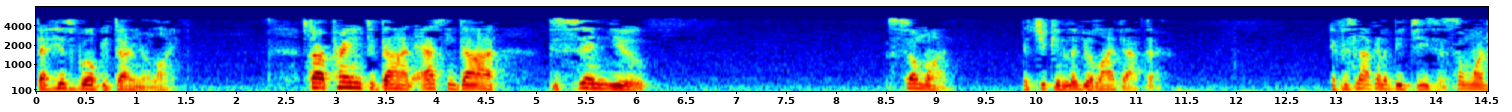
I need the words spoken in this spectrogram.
that His will be done in your life. Start praying to God and asking God to send you someone that you can live your life after. If it's not going to be Jesus, someone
